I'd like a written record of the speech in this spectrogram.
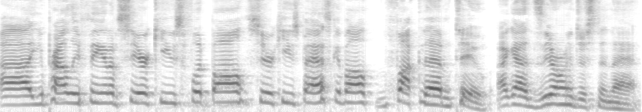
Uh, you're probably a fan of Syracuse football, Syracuse basketball. Fuck them too. I got zero interest in that.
